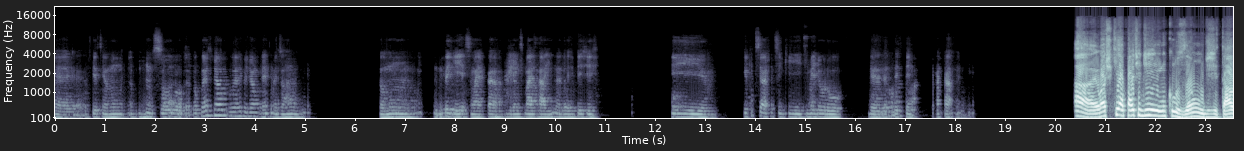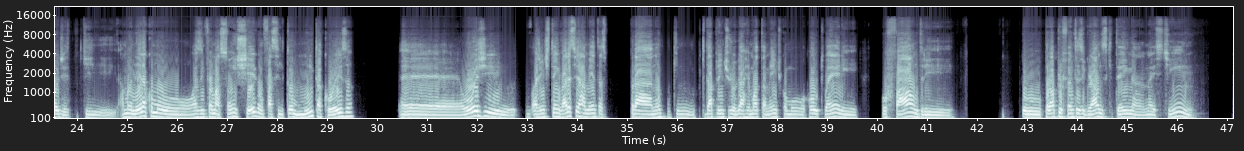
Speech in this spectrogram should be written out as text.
É, porque assim, eu não, eu não sou. Eu conheço já o RPG há um tempo, mas eu não. Eu não, não peguei assim, uma época, digamos, mais raiz né, do RPG. E, e o que, você acha assim, que, que melhorou desse tempo para cá? Ah, eu acho que a parte de inclusão digital, de, de a maneira como as informações chegam facilitou muita coisa. É, hoje a gente tem várias ferramentas para não que, que dá para a gente jogar remotamente, como o Roll20, o Foundry, o próprio Fantasy Grounds que tem na, na Steam,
